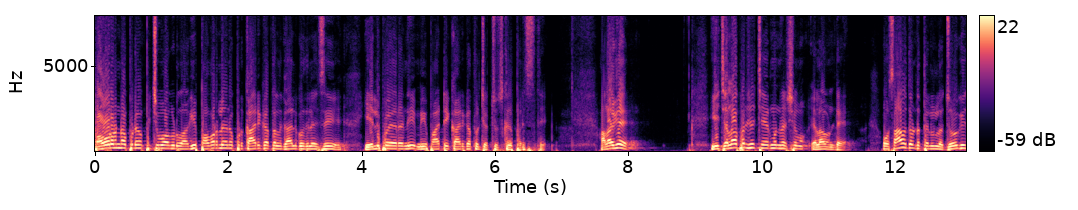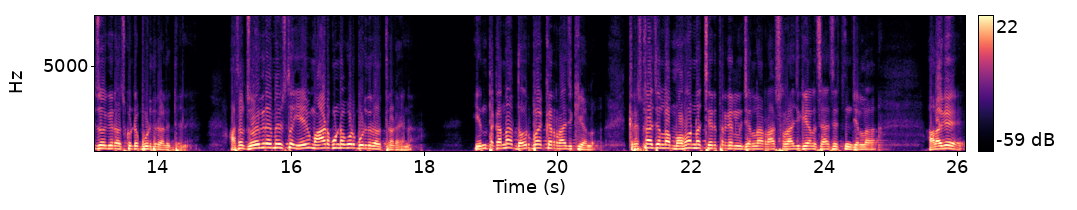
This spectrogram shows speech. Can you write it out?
పవర్ ఉన్నప్పుడేమో పిచ్చివాగుడు ఆగి పవర్ లేనప్పుడు కార్యకర్తలు గాలికి వదిలేసి వెళ్ళిపోయారని మీ పార్టీ కార్యకర్తలు చర్చించుకునే పరిస్థితి. అలాగే ఈ జిల్లా పరిషత్ చైర్మన్ విషయం ఎలా ఉంటే ఓ సామెత ఉంటుంది తెలుగులో జోగి జోగి రాసుకుంటే బూడిద రాలిద్ది అని. అసలు జోగి రమేష్తో ఏమి ఆడకుండా కూడా బూడిద రాలుతున్నాడు ఆయన. ఇంతకన్నా దౌర్భాగ్యకర రాజకీయాలు. కృష్ణా జిల్లా మహోన్న చరిత్ర కలిగిన జిల్లా రాష్ట్ర రాజకీయాలు శాసించిన జిల్లా. అలాగే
